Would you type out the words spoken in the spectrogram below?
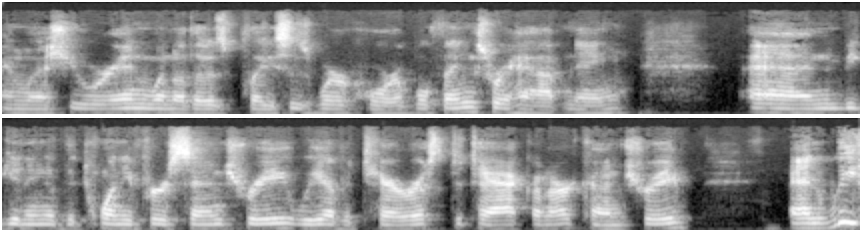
unless you were in one of those places where horrible things were happening. and beginning of the 21st century, we have a terrorist attack on our country, and we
